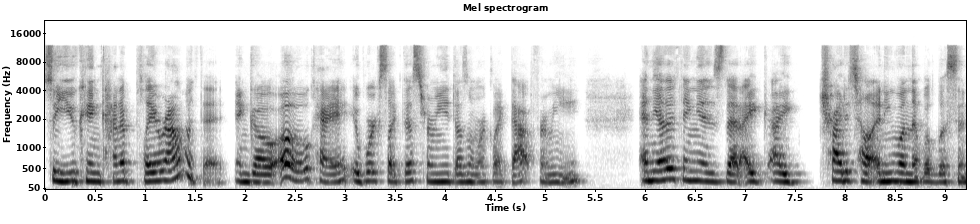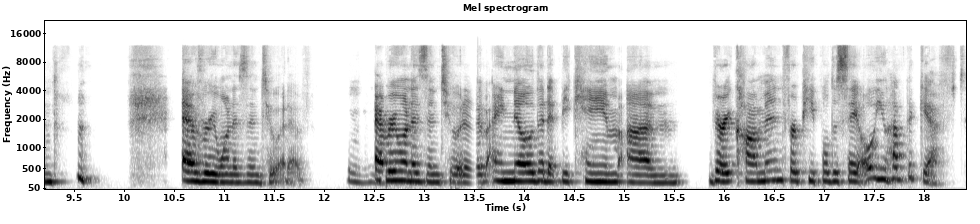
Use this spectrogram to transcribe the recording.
so you can kind of play around with it and go, oh, okay, it works like this for me. It doesn't work like that for me. And the other thing is that I, I try to tell anyone that would listen, everyone is intuitive. Mm-hmm. Everyone is intuitive. I know that it became um, very common for people to say, oh, you have the gift.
